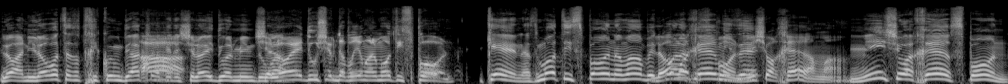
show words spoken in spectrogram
לא, אני לא רוצה לעשות חיקוי מדויק שלו אה, כדי שלא ידעו על מי מדובר. שלא ידעו שמדברים על מוטי ספון. כן, אז מוטי ספון אמר בקול לא מוטי אחר ספון, מזה. מישהו אחר אמר. מישהו אחר, ספון.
